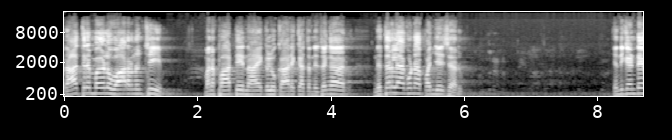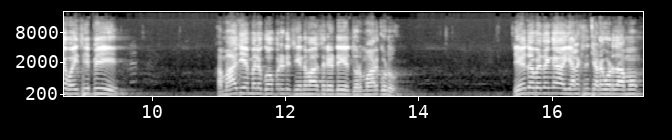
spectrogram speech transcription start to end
రాత్రింబగలు వారం నుంచి మన పార్టీ నాయకులు కార్యకర్తలు నిజంగా నిద్ర లేకుండా పనిచేశారు. ఎందుకంటే వైసీపీ ఆ మాజీ ఎమ్మెల్యే గోపిరెడ్డి శ్రీనివాసరెడ్డి దుర్మార్గుడు. ఏదో విధంగా ఈ ఎలక్షన్ చెడగొడదాము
